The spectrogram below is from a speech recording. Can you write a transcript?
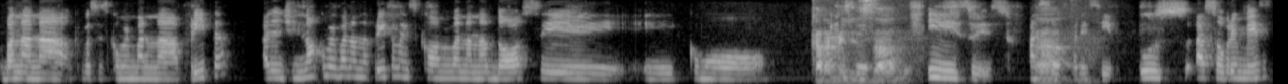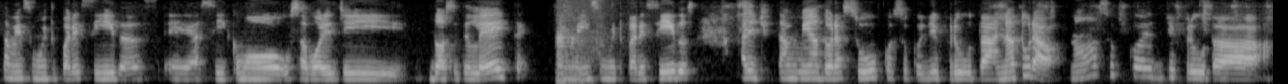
banana, que vocês comem banana frita. A gente não come banana frita, mas come banana doce, e, como Caramelizada? isso, isso. Assim, Ah, tá. parecido. Os, as sobremesas também são muito parecidas, é, assim como os sabores de doce de leite também são muito parecidos. A gente também adora suco, suco de fruta natural, não suco de fruta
